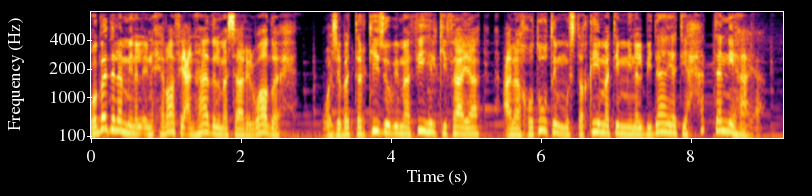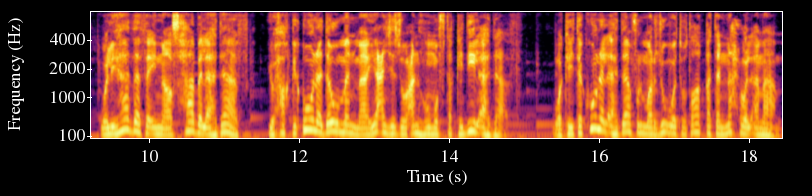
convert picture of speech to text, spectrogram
وبدلا من الانحراف عن هذا المسار الواضح وجب التركيز بما فيه الكفاية على خطوط مستقيمة من البداية حتى النهاية. ولهذا فإن أصحاب الأهداف يحققون دوما ما يعجز عنه مفتقدي الأهداف. وكي تكون الأهداف المرجوة طاقة نحو الأمام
